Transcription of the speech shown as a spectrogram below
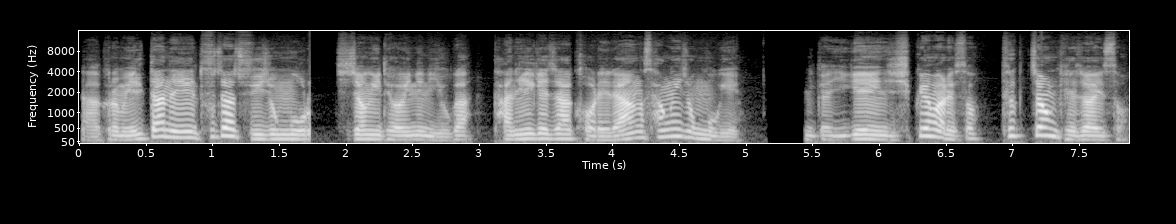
자, 그러면 일단은 투자 주의 종목으로 지정이 되어 있는 이유가 단일 계좌 거래량 상위 종목이에요. 그러니까 이게 이제 쉽게 말해서 특정 계좌에서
